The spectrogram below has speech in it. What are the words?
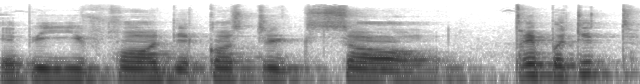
Et puis ils font des constructions très petites.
